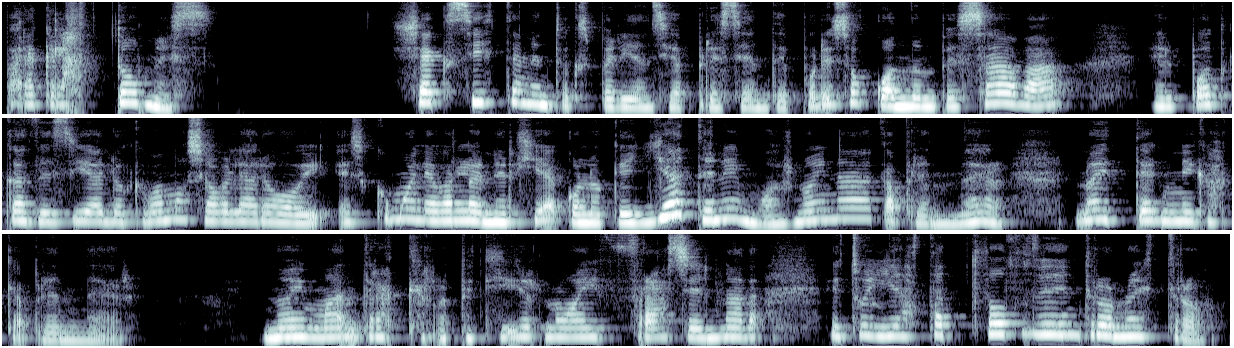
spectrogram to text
para que las tomes. Ya existen en tu experiencia presente. Por eso cuando empezaba el podcast decía lo que vamos a hablar hoy es cómo elevar la energía con lo que ya tenemos. No hay nada que aprender, no hay técnicas que aprender, no hay mantras que repetir, no hay frases, nada. Esto ya está todo dentro nuestro.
